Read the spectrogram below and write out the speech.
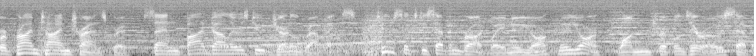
For primetime transcript, send $5 to Journal Graphics, 267 Broadway, New York, New York, 10007.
